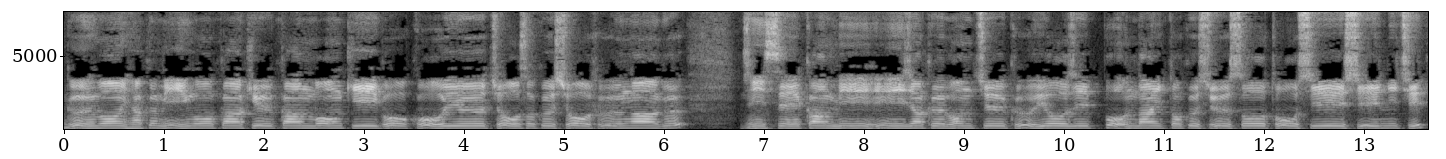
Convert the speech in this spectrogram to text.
偶門百味合化九漢門記号交友超速小風雅具人生官味弱本中空用実法大徳収総投資死日。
